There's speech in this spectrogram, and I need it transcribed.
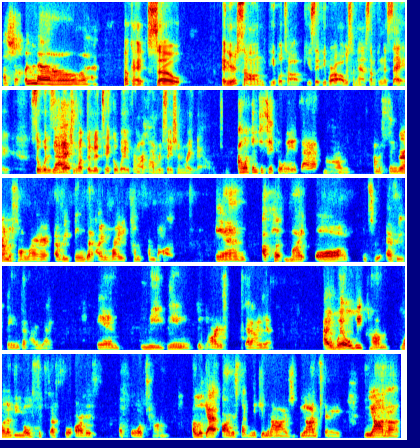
I should know. Okay, so in your song, People Talk, you say people are always going to have something to say. So, what is yes. it that you want them to take away from our conversation right now? I want them to take away that um, I'm a singer, I'm a songwriter. Everything that I write comes from the heart. And I put my all into everything that I write. And me being an artist that I am, I will become one of the most successful artists of all time. I look at artists like Nicki Minaj, Beyonce, Rihanna,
